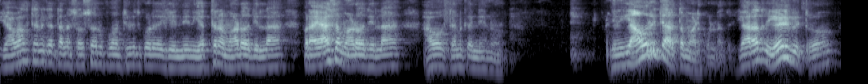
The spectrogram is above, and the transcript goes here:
ಯಾವಾಗ ತನಕ ತನ್ನ ಸ್ವಸ್ವರೂಪವನ್ನು ತಿಳಿದುಕೊಳ್ಳೋದಕ್ಕೆ ನೀನು ಎತ್ತರ ಮಾಡೋದಿಲ್ಲ, ಪ್ರಯಾಸ ಮಾಡೋದಿಲ್ಲ, ಆವಾಗ ತನಕ ನೀನು ನಿನಗೆ ಯಾವ ರೀತಿ ಅರ್ಥ ಮಾಡ್ಕೊಳ್ಳೋದು? ಯಾರಾದರೂ ಹೇಳಿಬಿಟ್ರು,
